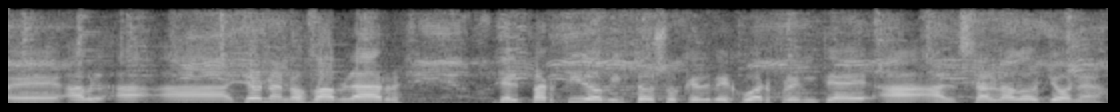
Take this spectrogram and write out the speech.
eh, a, a, Jonah nos va a hablar del partido amistoso que debe jugar frente a, a El Salvador, Jonah.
